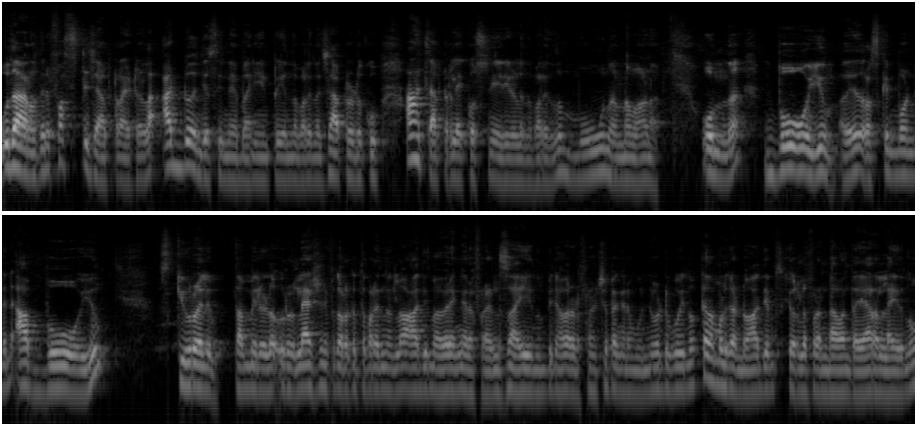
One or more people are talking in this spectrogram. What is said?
ഉദാഹരണത്തിന് ഫസ്റ്റ് ചാപ്റ്റർ ആയിട്ടുള്ള adventures in a banyan tree എന്ന് പറയുന്ന ചാപ്റ്റർ എടുക്കൂ. ആ ചാപ്റ്ററിലെ ക്വസ്റ്റ്യൻ ഏരിയകൾ എന്ന് പറയുന്നത് മൂന്നെണ്ണമാണ്. ഒന്ന് ബോയും അതായത് റസ്കിൻ ബോണ്ടിന്റെ ആ ബോയും സ്ക്യൂറലും തമ്മിലുള്ള ഒരു റിലേഷൻഷിപ്പ് തുടക്കത്തിൽ പറയുന്നല്ലോ ആദ്യം അവരെങ്ങനെ ഫ്രണ്ട്സായി എന്നും പിന്നെ അവരുടെ ഫ്രണ്ട്ഷിപ്പ് എങ്ങനെ മുന്നോട്ട് പോയി എന്നൊക്കെ നമ്മൾ കണ്ടു. ആദ്യം സ്ക്യൂറൽ ഫ്രണ്ട് ആവാൻ തയ്യാറല്ലായിരുന്നു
